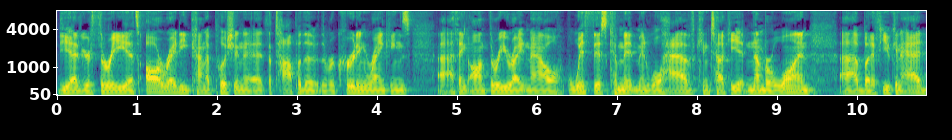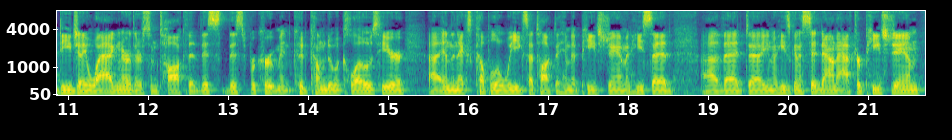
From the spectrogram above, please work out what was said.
you have your three that's already kind of pushing at the top of the, the recruiting rankings. Uh, i think On3 right now with this commitment we'll have kentucky at number one uh, but if you can add DJ Wagner, there's some talk that this this recruitment could come to a close here uh, in the next couple of weeks. I talked to him at Peach Jam, and he said uh, that uh, you know he's going to sit down after Peach Jam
